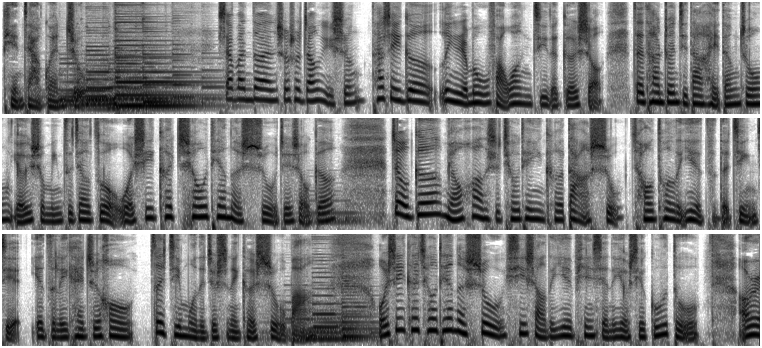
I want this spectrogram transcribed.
添加关注。下半段说说张雨生，他是一个令人们无法忘记的歌手。在他专辑《大海》当中，有一首名字叫做《我是一棵秋天的树》。这首歌，这首歌描画的是秋天一棵大树超脱了叶子的境界。叶子离开之后，最寂寞的就是那棵树吧。我是一棵秋天的树，稀少的叶片显得有些孤独。偶尔，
